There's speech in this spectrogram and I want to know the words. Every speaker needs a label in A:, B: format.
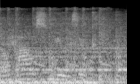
A: House Music.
